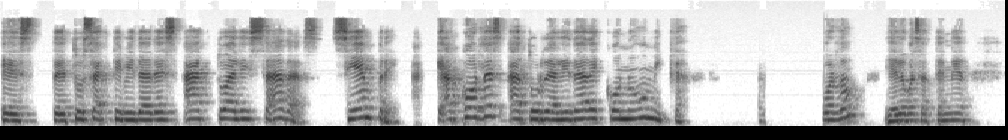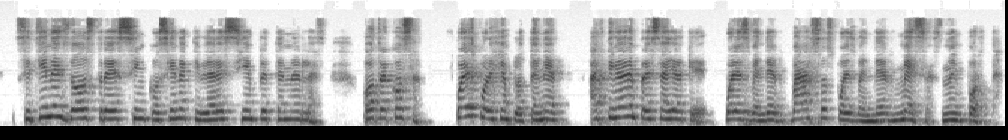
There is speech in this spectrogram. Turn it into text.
este, tus actividades actualizadas, siempre, que acordes a tu realidad económica. ¿De acuerdo? Y ahí lo vas a tener. Si tienes dos, tres, cinco, cien actividades, siempre tenerlas. Otra cosa, puedes, por ejemplo, tener actividad empresarial que puedes vender vasos, puedes vender mesas, no importa.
